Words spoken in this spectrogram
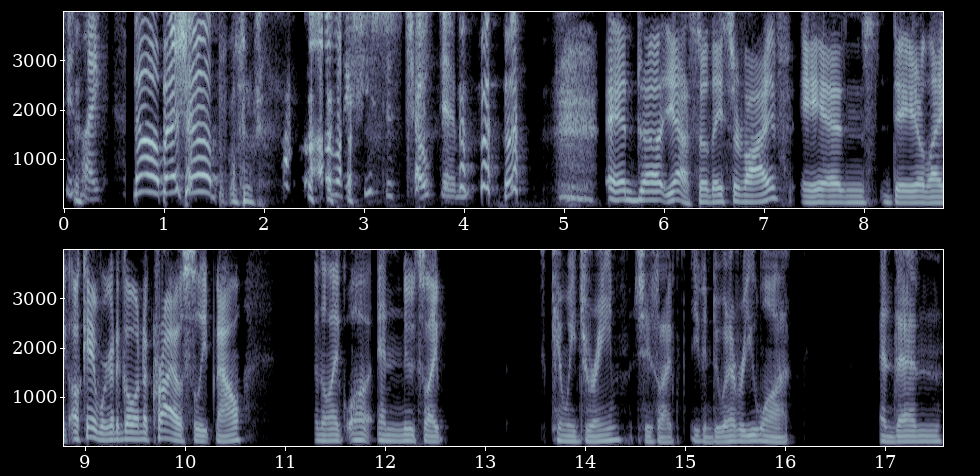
She's like, no, Bishop. I was like, she's just choked him. and uh, yeah, so they survive, and they are like, okay, we're gonna go into cryo sleep now. And they're like, well, and Newt's like, can we dream? She's like, you can do whatever you want. And then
